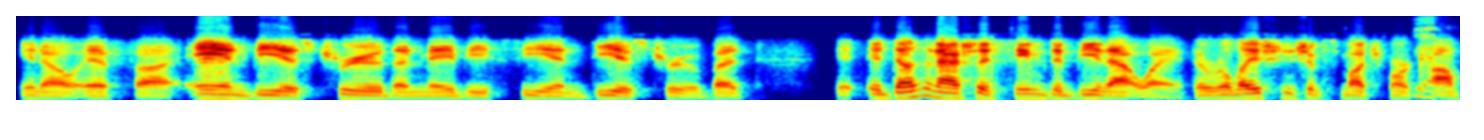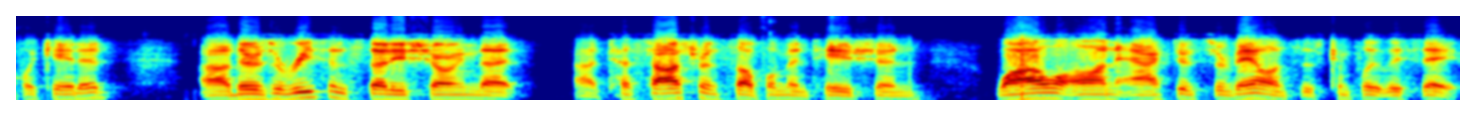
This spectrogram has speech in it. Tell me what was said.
you know if uh, A and B is true, then maybe C and D is true, but it, it doesn't actually seem to be that way. The relationship's much more yeah. complicated. Uh, there's a recent study showing that uh, testosterone supplementation while on active surveillance is completely safe,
